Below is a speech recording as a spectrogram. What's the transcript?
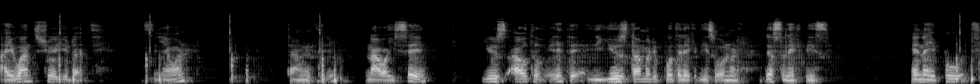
I want to show you that senior one, term three. Now I say use out of it, use term report like this only, just like this. And I put,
